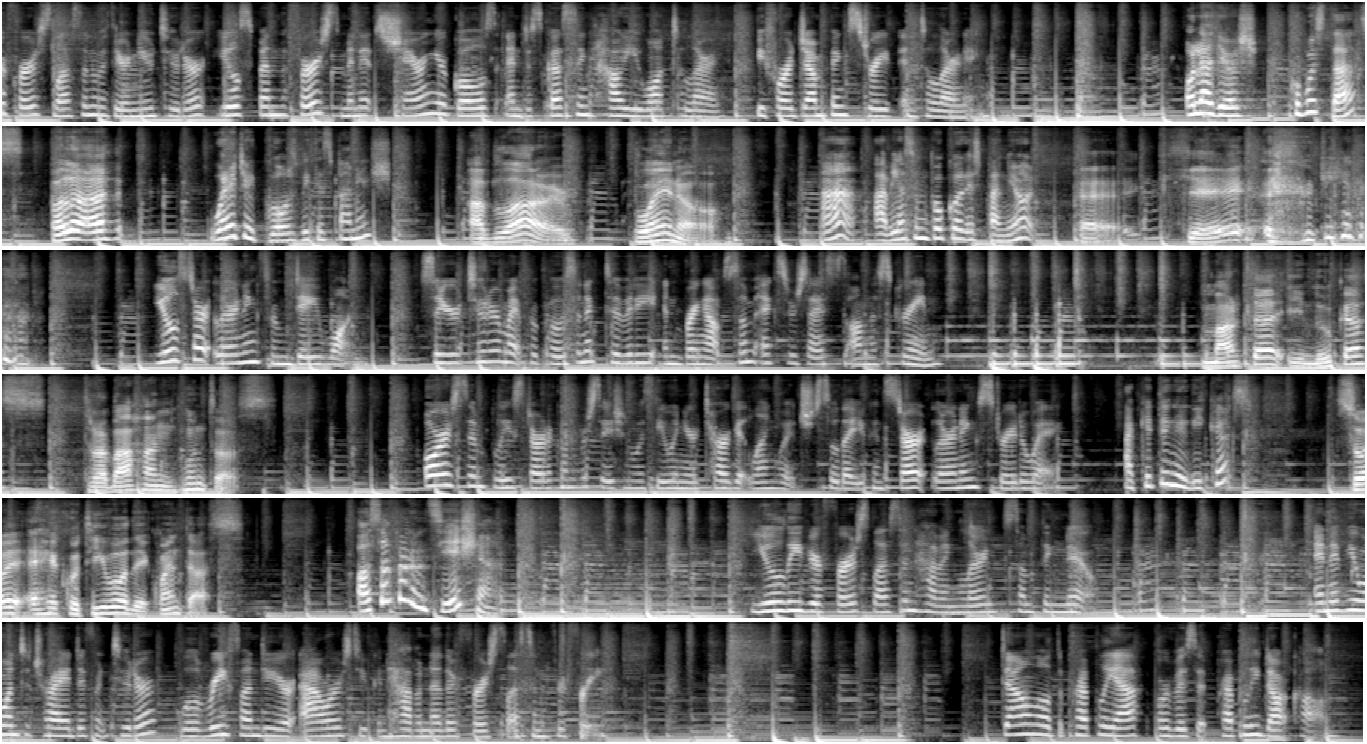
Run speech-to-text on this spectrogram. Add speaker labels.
Speaker 1: your first lesson with your new tutor, you'll spend the first minutes sharing your goals and discussing how you want to learn, before jumping straight into learning.
Speaker 2: Hola Josh, ¿cómo estás?
Speaker 3: Hola.
Speaker 2: What are your goals with Spanish?
Speaker 3: Hablar. Bueno.
Speaker 2: Ah, hablas un poco de español.
Speaker 3: Eh, ¿Qué?
Speaker 1: You'll start learning from day one, so your tutor might propose an activity and bring out some exercises on the screen.
Speaker 3: Marta y Lucas trabajan juntos.
Speaker 1: Or simply start a conversation with you in your target language so that you can start learning straight away.
Speaker 2: ¿A qué te dedicas?
Speaker 3: Soy ejecutivo de cuentas.
Speaker 2: Awesome pronunciation!
Speaker 1: You'll leave your first lesson having learned something new. And if you want to try a different tutor, we'll refund you your hours so you can have another first lesson for free. Download the Preply app or visit preply.com.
